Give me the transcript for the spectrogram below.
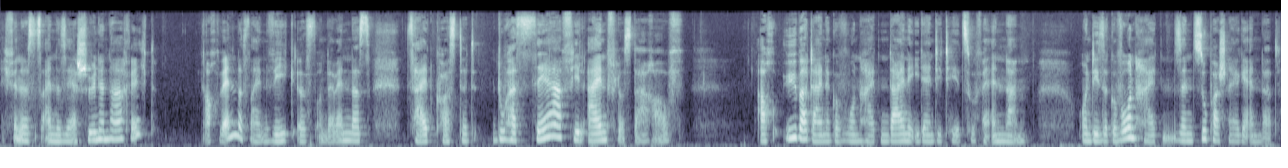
ich finde, das ist eine sehr schöne Nachricht, auch wenn das ein Weg ist und wenn das Zeit kostet, du hast sehr viel Einfluss darauf, auch über deine Gewohnheiten, deine Identität zu verändern. Und diese Gewohnheiten sind super schnell geändert.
